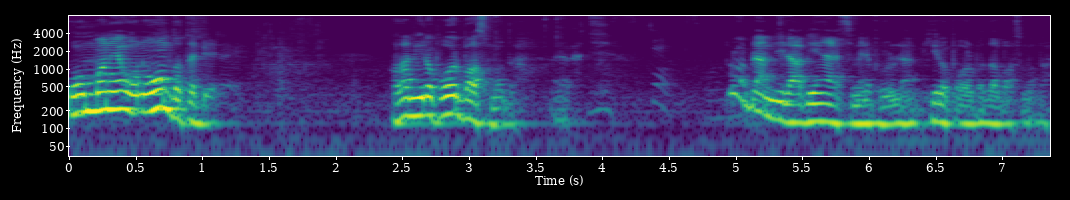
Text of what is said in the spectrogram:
10 manaya 10 10 da tabi. Adam Hero Power basmadı. Evet. Problem değil abi yenersin beni problem. Hero Power'a da basmadan.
